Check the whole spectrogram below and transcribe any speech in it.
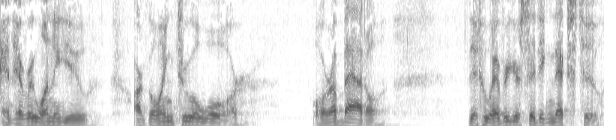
and every one of you are going through a war or a battle that whoever you're sitting next to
